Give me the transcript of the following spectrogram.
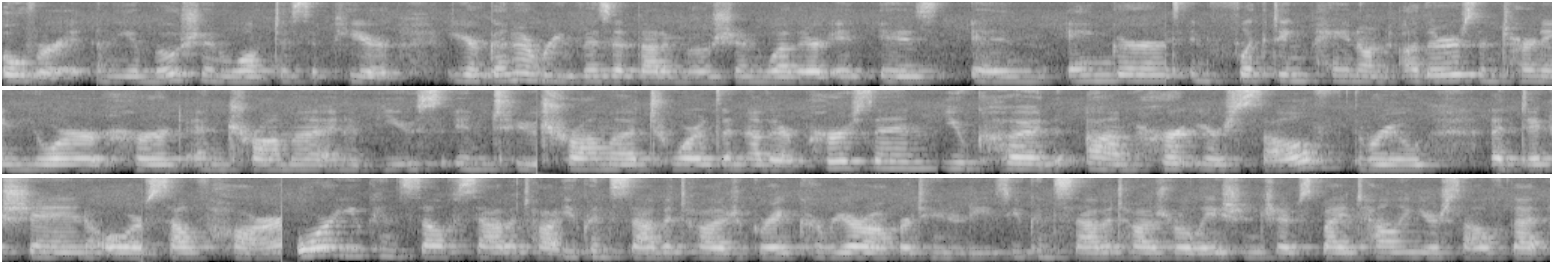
over it and the emotion won't disappear. You're going to revisit that emotion whether it is in anger, inflicting pain on others and turning your hurt and trauma and abuse into trauma towards another person. You could um, hurt yourself through addiction or self-harm or you can self-sabotage. You can sabotage great career opportunities. You can sabotage relationships by telling yourself that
